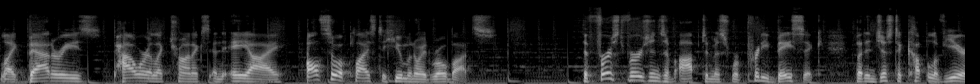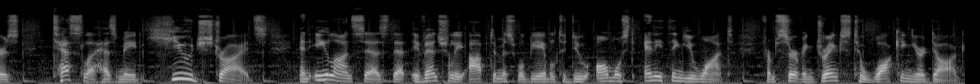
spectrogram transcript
like batteries, power electronics, and AI, also applies to humanoid robots. The first versions of Optimus were pretty basic, but in just a couple of years, Tesla has made huge strides, and Elon says that eventually Optimus will be able to do almost anything you want, from serving drinks to walking your dog.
